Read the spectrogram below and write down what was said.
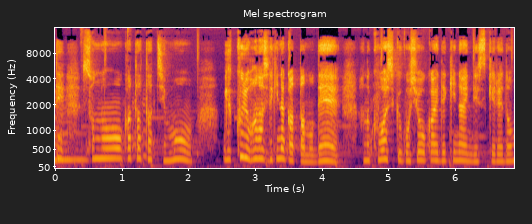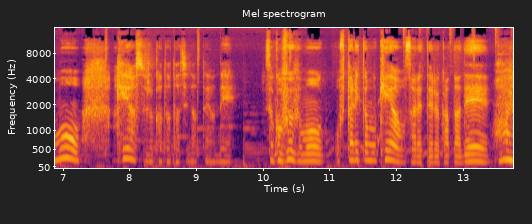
で、その方たちも、ゆっくりお話できなかったので、あの、詳しくご紹介できないんですけれども、ケアする方たちだったよね。そう、ご夫婦も、お二人ともケアをされてる方で、はい。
